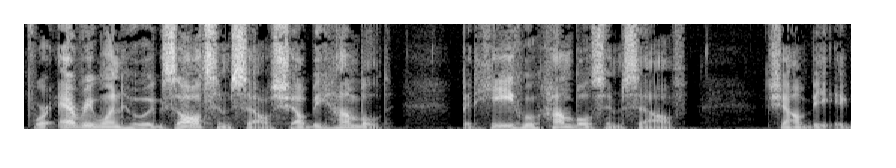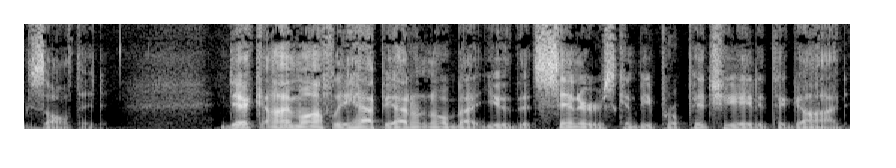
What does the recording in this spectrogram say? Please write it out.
For everyone who exalts himself shall be humbled, but he who humbles himself shall be exalted. Dick, I'm awfully happy. I don't know about you that sinners can be propitiated to God.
